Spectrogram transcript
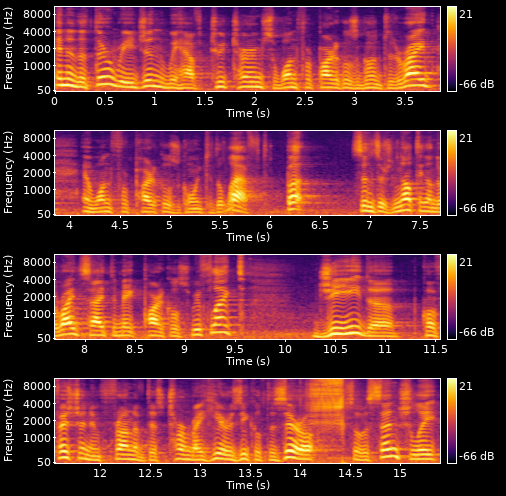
And in the third region, we have two terms, one for particles going to the right and one for particles going to the left. But since there's nothing on the right side to make particles reflect, g, the coefficient in front of this term right here is equal to zero. So essentially,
